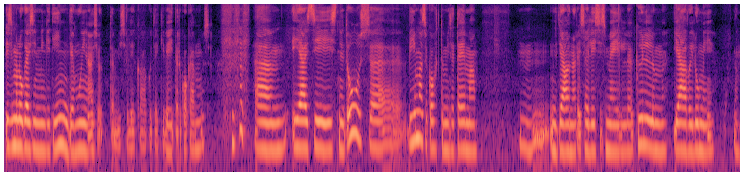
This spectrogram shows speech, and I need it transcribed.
ja siis ma lugesin mingeid India muinasjutte, mis oli ka kuidagi veider kogemus ähm, ja siis nüüd uus äh, viimase kohtumise teema, mm, nüüd jaanuaris oli siis meil külm, jää või lumi, noh,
